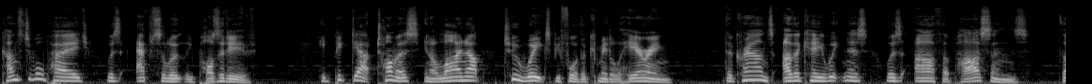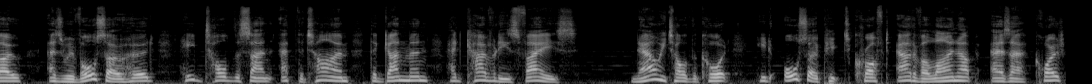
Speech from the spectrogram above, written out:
Constable Page was absolutely positive. He'd picked out Thomas in a lineup two weeks before the committal hearing. The Crown's other key witness was Arthur Parsons, though, as we've also heard, he'd told the Sun at the time the gunman had covered his face. Now he told the court he'd also picked Croft out of a lineup as a, quote,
